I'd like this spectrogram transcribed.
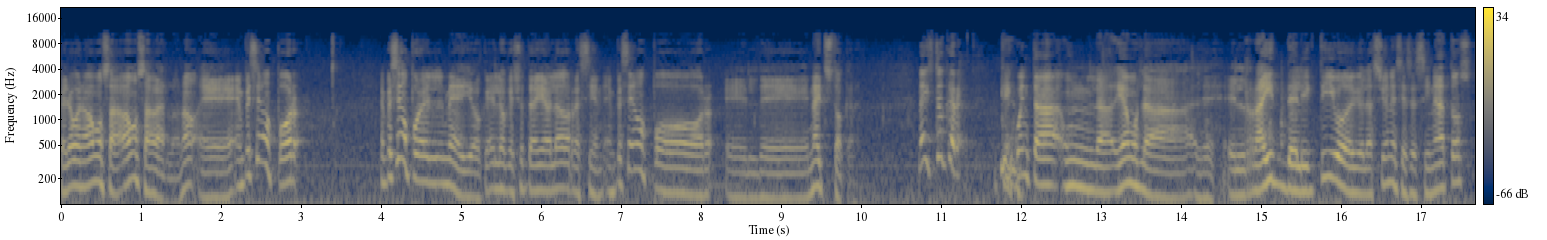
Pero bueno, vamos a, vamos a verlo, ¿no? Eh, empecemos por Empecemos por el medio, que es lo que yo te había hablado recién. Empecemos por el de Night Stalker. Night Stalker que cuenta un, la, digamos la, el raíz delictivo de violaciones y asesinatos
